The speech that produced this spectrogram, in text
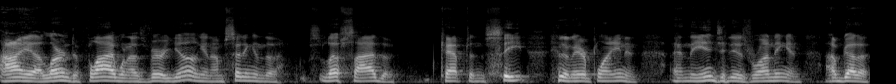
I uh, learned to fly when I was very young, and I'm sitting in the left side, the captain's seat in an airplane, and and the engine is running, and I've got a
